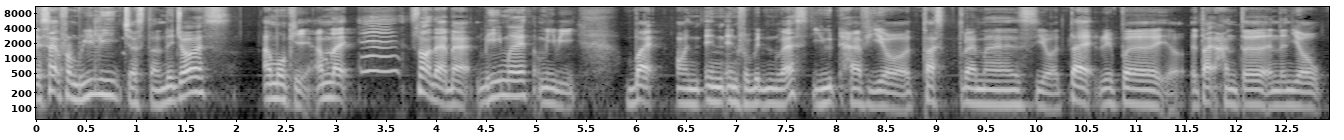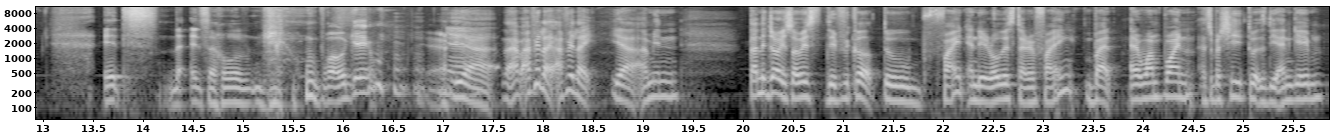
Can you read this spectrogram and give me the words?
aside from really just Thunderjaws, I'm okay. I'm like, eh, it's not that bad. Behemoth, maybe. But on in, in Forbidden West, you'd have your Tusk Tremors, your Tide Ripper, your uh, Tide Hunter, and then your it's it's a whole new ball game. Yeah. Yeah. I, I feel like I feel like yeah. I mean, Thunderjaw is always difficult to fight, and they're always terrifying. But at one point, especially towards the end game,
